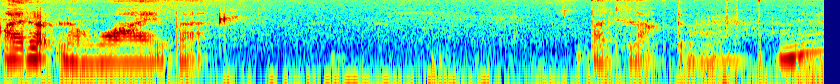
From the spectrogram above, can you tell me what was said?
I don't know why, but bad luck to her. Hmm?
